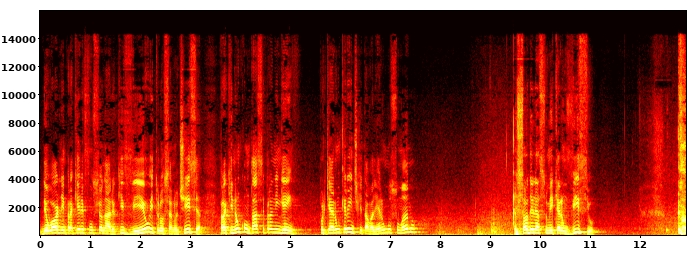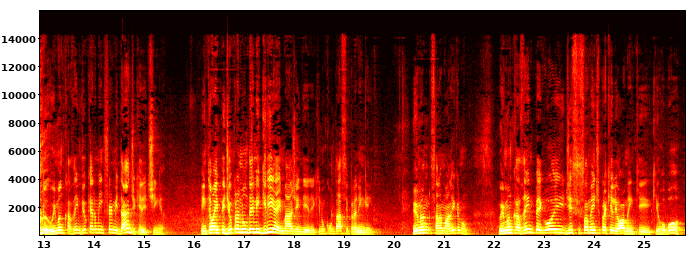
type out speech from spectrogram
Deu ordem para aquele funcionário que viu e trouxe a notícia para que não contasse para ninguém, porque era um crente que estava ali, era um muçulmano. E só dele assumir que era um vício, o Imam Kazem viu que era uma enfermidade que ele tinha. Então aí pediu para não denegrir a imagem dele, que não contasse para ninguém. E o irmão, salam alaikum, irmão. O irmão Kazem pegou e disse somente para aquele homem que, que roubou,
